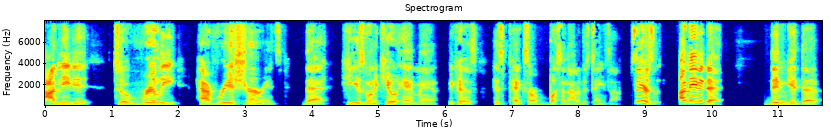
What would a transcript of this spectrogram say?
I needed to really have reassurance that he is going to kill Ant Man because his pecs are busting out of his tank top. Seriously, I needed that. Didn't get that.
